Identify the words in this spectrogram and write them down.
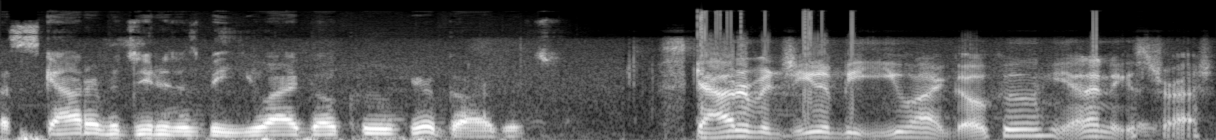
A Scouter Vegeta just beat UI Goku. You're garbage. Scouter Vegeta beat UI Goku? Yeah, that nigga's trash.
